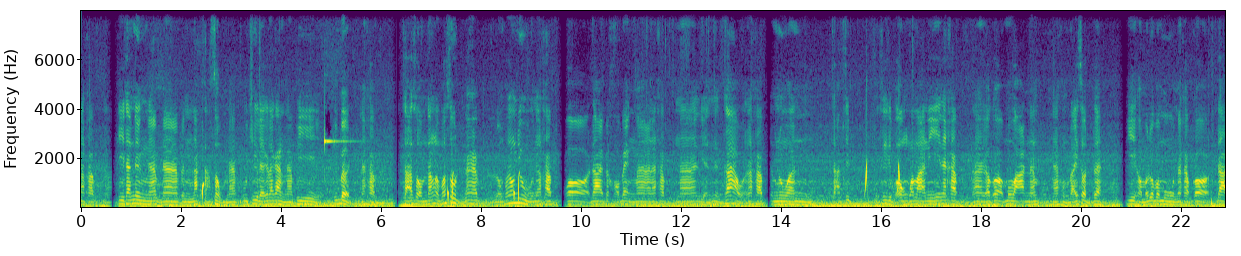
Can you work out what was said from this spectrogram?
นะครับ พี่ท่านหนึ่งนะครับนะเป็นนักสะสมนะผู้ชื่ออะไรก็แล้วกันนะพี่พี่เบิร์ดนะครับ สะสมทั้งหลวงพ่อสุดนะครับ หลวงพ่อต้องอยู่นะครับ ก็ได้ไปขอแบ่งมานะครับนะเหรียญ19นะครับจำนวน30ถึง40องค์ประมาณนี้นะครับนะแล้วก็เมื่อวานนะนะผมไลฟ์สดด้วยพี่เขามาร่วมประมูลนะครับ ก็ได้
